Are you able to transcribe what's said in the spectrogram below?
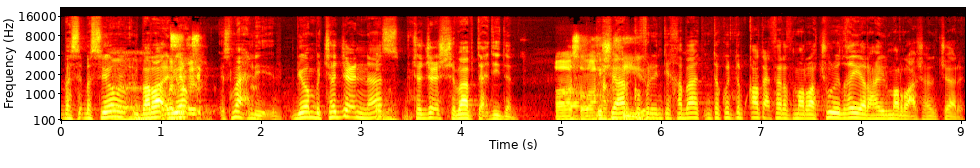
بس بس اليوم آه، البراء اليوم اسمح لي اليوم بتشجع الناس؟ بتشجع الشباب تحديدا؟ آه صراحة يشاركوا كثير. في الانتخابات؟ أنت كنت مقاطع ثلاث مرات شو اللي تغير هاي المرة عشان تشارك؟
